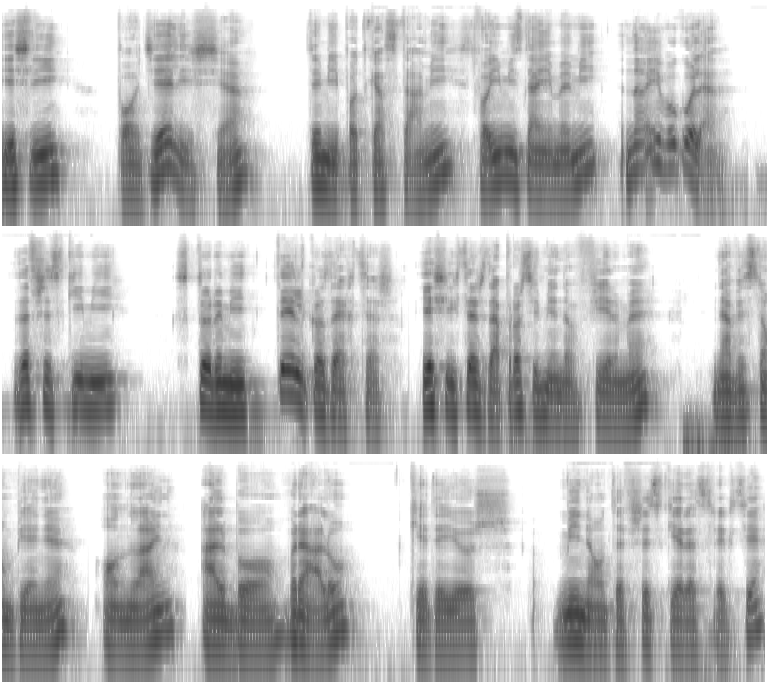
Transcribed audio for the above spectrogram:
jeśli podzielisz się tymi podcastami z Twoimi znajomymi, no i w ogóle ze wszystkimi, z którymi tylko zechcesz. Jeśli chcesz zaprosić mnie do firmy na wystąpienie online albo w realu, kiedy już miną te wszystkie restrykcje,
